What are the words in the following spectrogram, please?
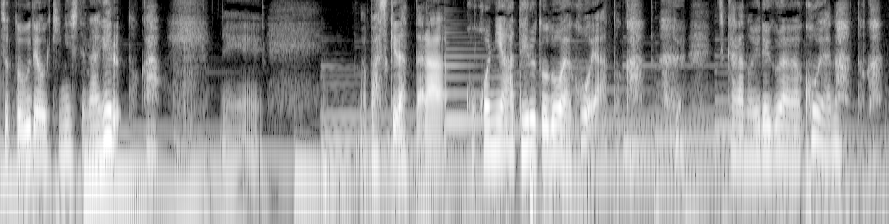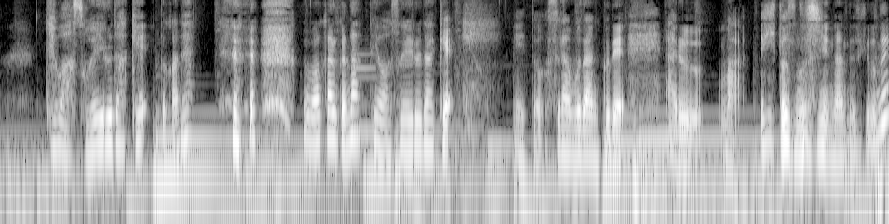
ちょっと腕を気にして投げるとか、えーまあ、バスケだったら、ここに当てるとどうやこうやとか、力の入れ具合はこうやなとか、手は添えるだけとかね。わかるかな？手は添えるだけ。え、ー、と、スラムダンクである、まあ、一つのシーンなんですけどね。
